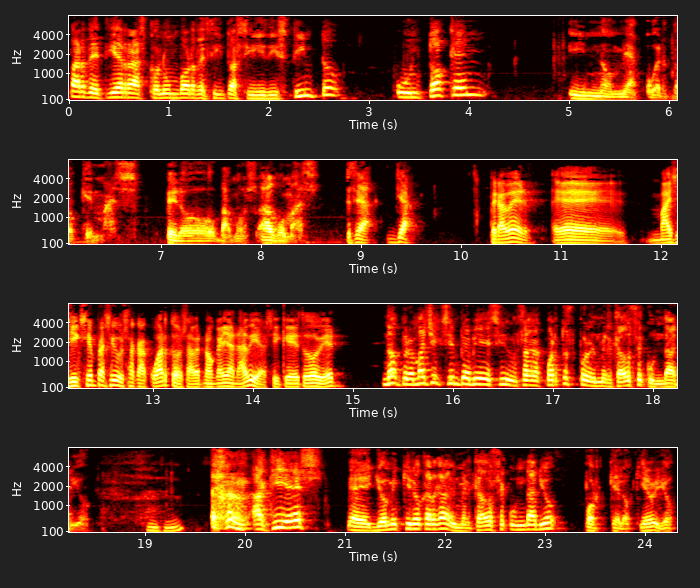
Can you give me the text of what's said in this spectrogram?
par de tierras con un bordecito así distinto, un token y no me acuerdo qué más. Pero vamos, algo más. O sea, ya. Pero a ver, eh, Magic siempre ha sido un sacacuartos, a ver, no engaña a nadie, así que todo bien. No, pero Magic siempre había sido un sacacuartos por el mercado secundario. Aquí es, eh, yo me quiero cargar el mercado secundario porque lo quiero yo.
